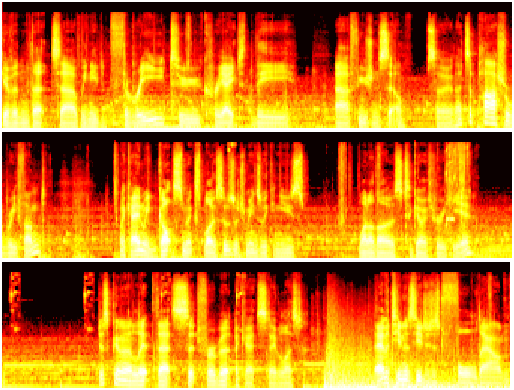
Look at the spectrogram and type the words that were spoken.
given that uh, we needed three to create the uh, fusion cell. So that's a partial refund. Okay, and we got some explosives, which means we can use one of those to go through here. Just gonna let that sit for a bit. Okay, it's stabilized. They have a tendency to just fall down.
